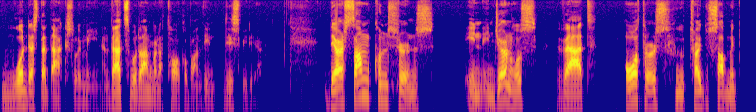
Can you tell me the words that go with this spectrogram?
what does that actually mean? And that's what I'm going to talk about in this video. There are some concerns in, in journals that authors who try to submit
